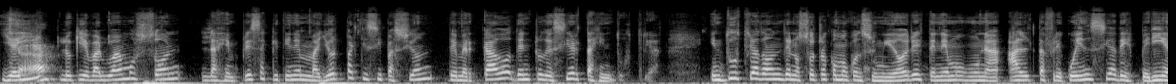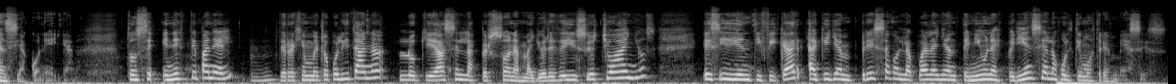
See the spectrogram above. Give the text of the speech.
Y ahí Ya. lo que evaluamos son las empresas que tienen mayor participación de mercado dentro de ciertas industrias. Industrias donde nosotros como consumidores tenemos una alta frecuencia de experiencias con ellas. Entonces, en este panel de región metropolitana, lo que hacen las personas mayores de 18 años es identificar aquella empresa con la cual hayan tenido una experiencia en los últimos tres meses.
